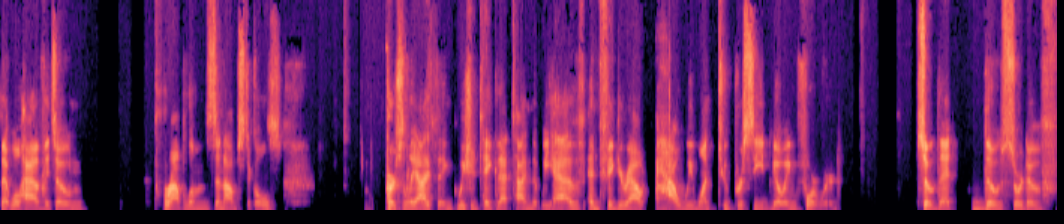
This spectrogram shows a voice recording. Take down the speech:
that will have its own problems and obstacles. Personally, I think we should take that time that we have and figure out how we want to proceed going forward so that those sort of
